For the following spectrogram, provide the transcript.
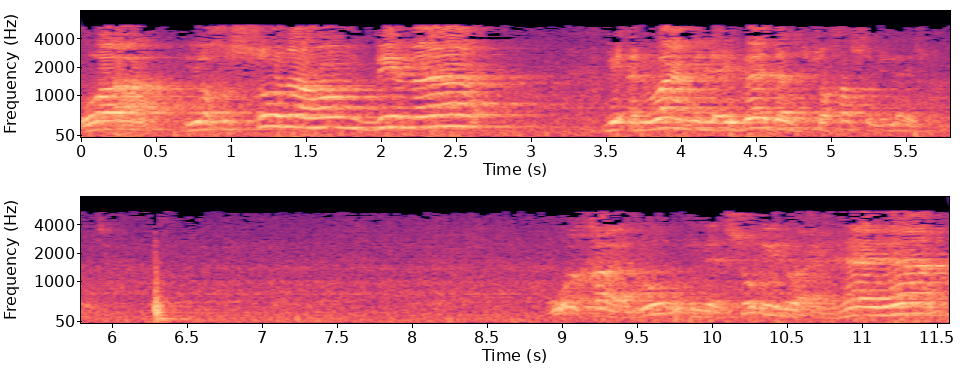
ويخصونهم بما بأنواع من العبادة تخص بالله سبحانه وتعالى. وقالوا إذا سئلوا عن هذا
